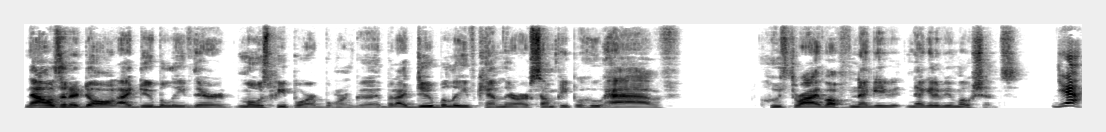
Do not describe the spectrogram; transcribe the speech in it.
Now, as an adult, I do believe there most people are born good, but I do believe, Kim, there are some people who have who thrive off negative negative emotions. Yeah.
